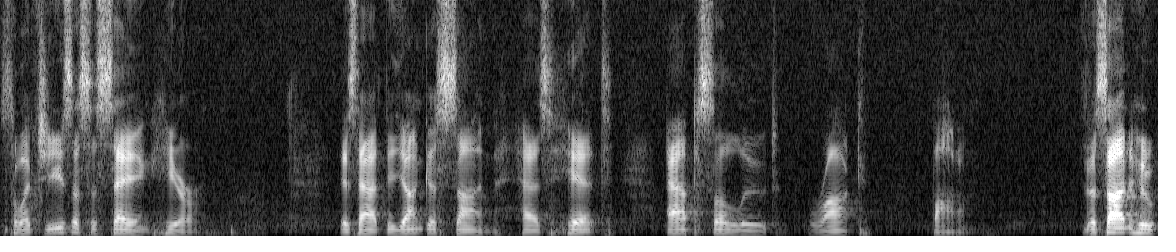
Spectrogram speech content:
So, what Jesus is saying here is that the youngest son has hit absolute rock bottom. The son who,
